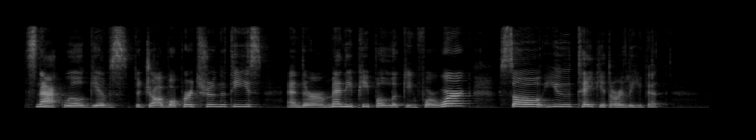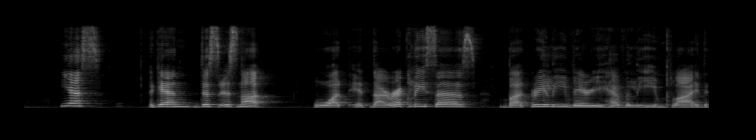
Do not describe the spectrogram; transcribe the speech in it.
Snackwill gives the job opportunities and there are many people looking for work, so you take it or leave it. Yes, again, this is not what it directly says, but really very heavily implied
